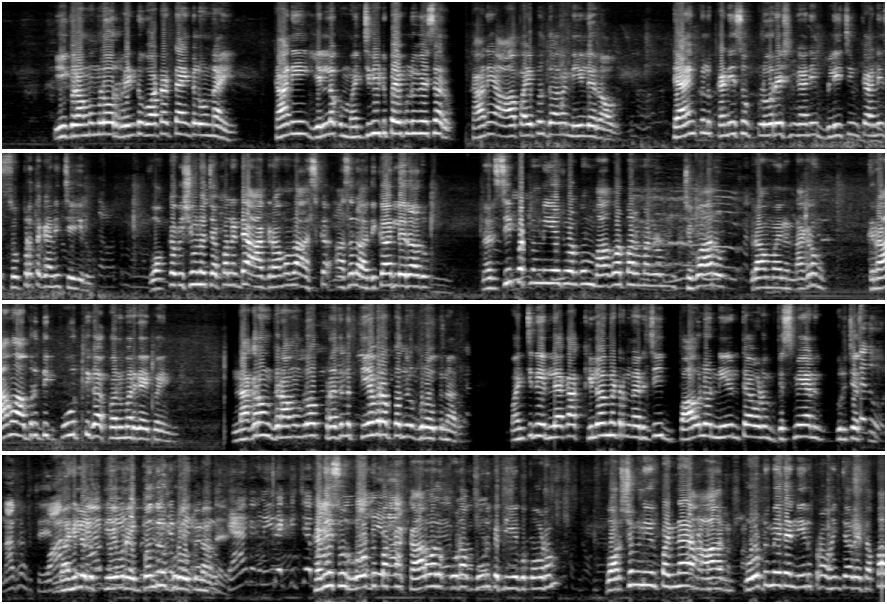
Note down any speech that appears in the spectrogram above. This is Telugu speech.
ఈ గ్రామంలో రెండు వాటర్ ట్యాంకులు ఉన్నాయి. కానీ ఇళ్ళకు మంచినీటి పైపులు వేశారు. కానీ ఆ పైపుల ద్వారా నీళ్ళే రావు. ట్యాంకులు కనీసం క్లోరేషన్ కానీ బ్లీచింగ్ కానీ శుభ్రత కానీ చేయరు. ఒక్క విషయంలో చెప్పాలంటే ఆ గ్రామంలో అసలు అధికారులే రారు. నర్సీపట్నం నియోజకవర్గం మాగవరపాలెం మండలం చివారు గ్రామమైన నగరం గ్రామ అభివృద్ధికి పూర్తిగా కనుమరుగైపోయింది. నగరం గ్రామంలో ప్రజలు తీవ్ర ఇబ్బందులకు గురవుతున్నారు. మంచినీరు లేక కిలోమీటర్లు నడిచి బావిలో నీళ్ళు తేవడం విస్మయానికి గురి చేస్తుంది. మహిళలు తీవ్ర ఇబ్బందులకు గురవుతున్నారు. కనీసం రోడ్డు పక్కన కాలువలు కూడా పూడిక తీయకపోవడం వర్షం నీరు పడినా ఆ రోడ్డు మీదే నీరు ప్రవహించాలే తప్ప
